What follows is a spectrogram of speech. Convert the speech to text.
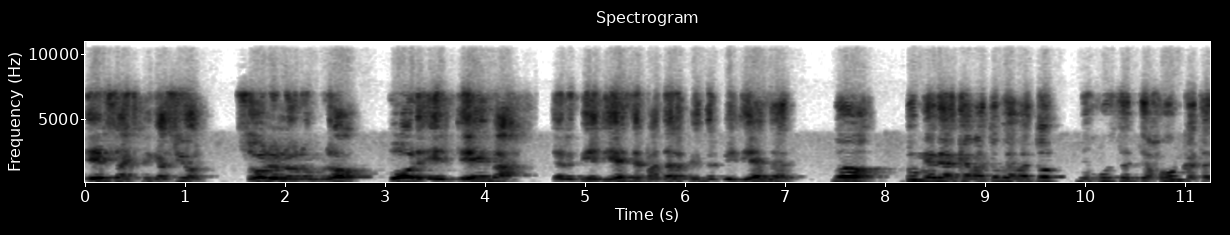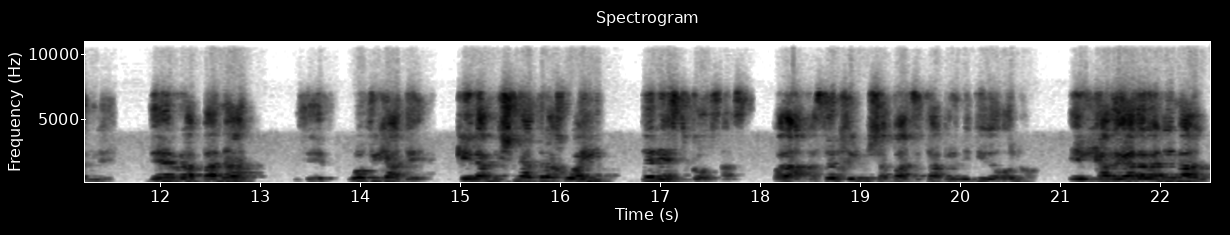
esa explicación, solo lo nombró por el tema del Bieliezer, para dar la opinión del Bieliezer. No, tú me acabató, me abató, me gusta el tejum de Rabbanan. Dice, vos fíjate que la Mishnah trajo ahí tres cosas para hacer Hilul Shabbat, si estaba permitido o no. El cargar al animal,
